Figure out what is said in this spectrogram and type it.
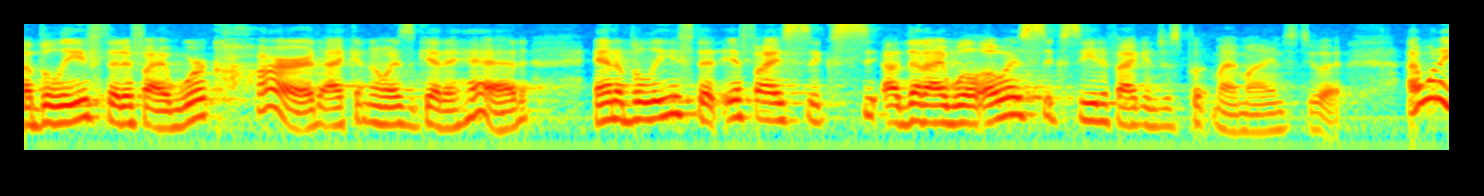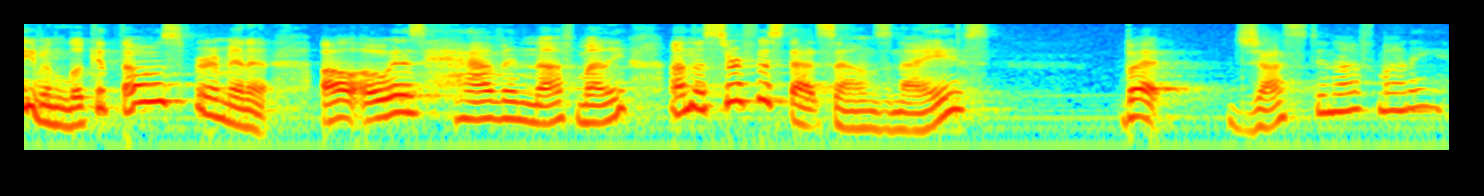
a belief that if I work hard, I can always get ahead, and a belief that if I succeed, uh, that I will always succeed if I can just put my mind to it. I want to even look at those for a minute. I'll always have enough money. On the surface, that sounds nice, but just enough money?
